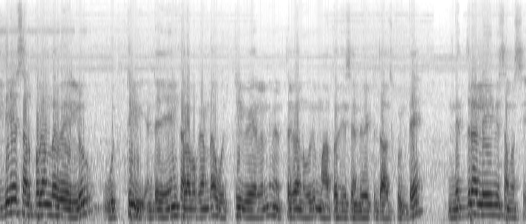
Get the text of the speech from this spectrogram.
ఇదే సర్పగంధ వేళ్ళు ఉట్టివి. అంటే ఏం కలపకుండా ఉట్టి వేలని మెత్తగా నూరి మాత్ర చేసి ఎండబెట్టి దాచుకుంటే నిద్ర లేని సమస్య.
